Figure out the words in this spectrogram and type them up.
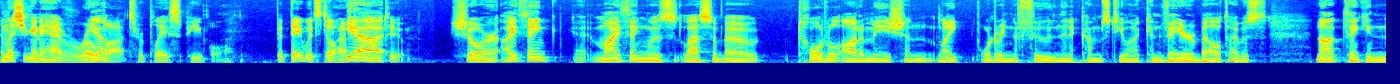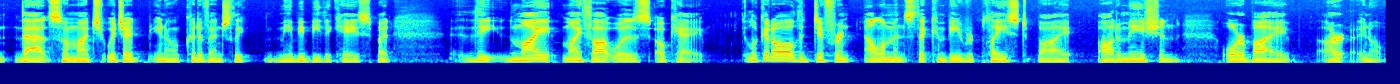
unless you're going to have robots replace people. But they would still have yeah, to too. Sure. I think uh, my thing was less about total automation, like ordering the food and then it comes to you on a conveyor belt. I was not thinking that so much, which I you know could eventually maybe be the case. But the my my thought was okay. Look at all the different elements that can be replaced by automation or by our you know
